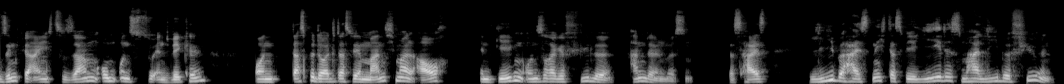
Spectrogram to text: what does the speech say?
sind wir eigentlich zusammen, um uns zu entwickeln? Und das bedeutet, dass wir manchmal auch entgegen unserer Gefühle handeln müssen. Das heißt, Liebe heißt nicht, dass wir jedes Mal Liebe fühlen,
